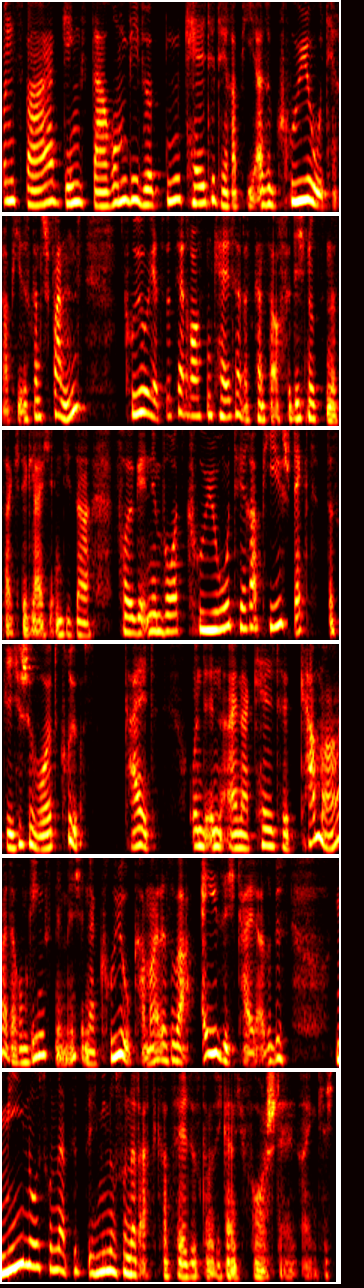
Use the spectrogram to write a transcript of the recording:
Und zwar ging es darum, wie wirkten Kältetherapie, also Kryotherapie. Das ist ganz spannend. Kryo, jetzt wird's ja draußen kälter, das kannst du auch für dich nutzen, das sage ich dir gleich in dieser Folge. In dem Wort Kryotherapie steckt das griechische Wort Kryos, kalt. Und in einer Kältekammer, darum ging es nämlich, in der Kryokammer, das ist sogar eisig kalt, also bis minus 170, minus 180 Grad Celsius kann man sich gar nicht vorstellen eigentlich.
